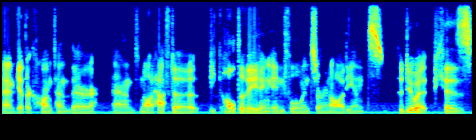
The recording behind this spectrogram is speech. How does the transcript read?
and get their content there and not have to be cultivating influence or an audience to do it because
